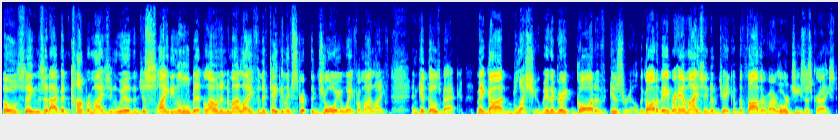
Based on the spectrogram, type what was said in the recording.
Those things that I've been compromising with and just sliding a little bit and allowing into my life, and they've taken, they've stripped the joy away from my life, and get those back. May God bless you. May the great God of Israel, the God of Abraham, Isaac, and of Jacob, the Father of our Lord Jesus Christ,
